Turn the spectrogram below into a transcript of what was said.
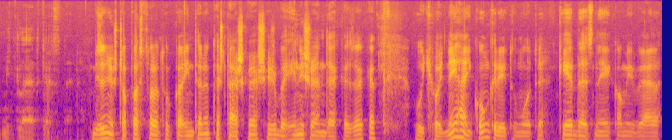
mit lehet kezdeni. Bizonyos tapasztalatokkal internetes társkeresésben én is rendelkezek, úgyhogy néhány konkrétumot kérdeznék, amivel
